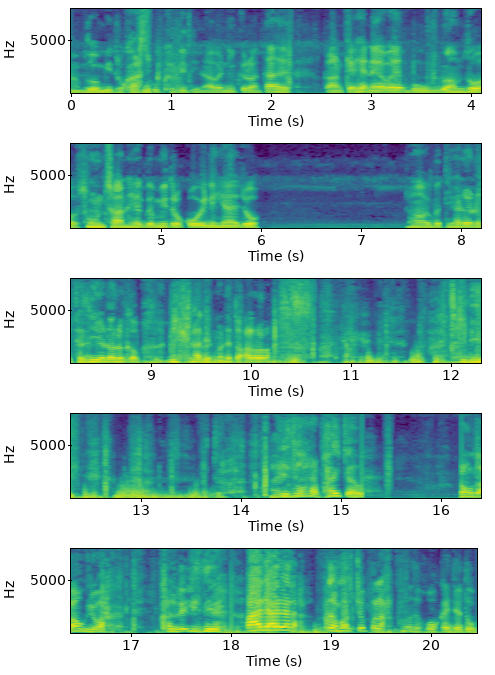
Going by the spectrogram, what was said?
આમ જો મિત્રો ખાસ સુખી લીધી ને હવે નીકળવાનું થાય કારણ કે હે ને હવે બહુ આમ જો સુનસાન હે એકદમ મિત્રો કોઈ નહીં આવે જો. હા બધી હેડો ને જલ્દી હેડો ને કમ બીક લાગે મને તો. હાલો. જલ્દી. મિત્રો અરે તારા ભાઈ ચાવ હું જાઉં રહ્યો. ખાલી લઈ લીધી. આ જા જા તમારું ચપ્પલ હોકે જતું.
